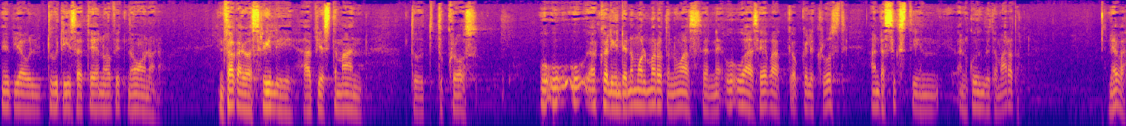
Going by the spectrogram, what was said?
maybe I will do this at the end of it. No, no, no. In fact, I was really happiest man to, to, to cross. Actually, in the normal marathon, who has, uh, who has ever actually crossed under 16 and going with the marathon? Never.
